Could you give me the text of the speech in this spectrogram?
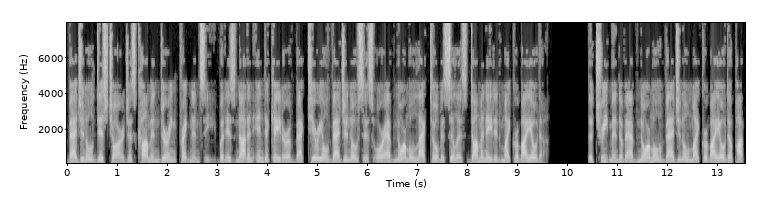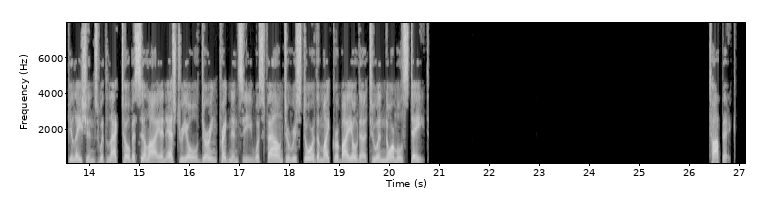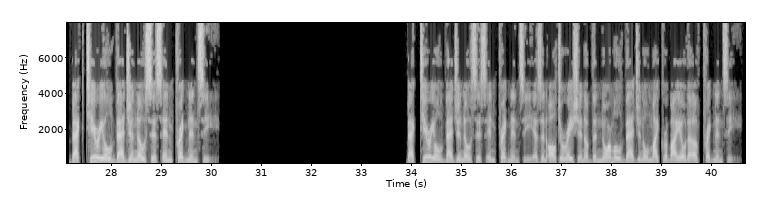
Vaginal discharge is common during pregnancy but is not an indicator of bacterial vaginosis or abnormal lactobacillus-dominated microbiota. The treatment of abnormal vaginal microbiota populations with lactobacilli and estriol during pregnancy was found to restore the microbiota to a normal state. Topic: Bacterial vaginosis and pregnancy. Bacterial vaginosis in pregnancy is an alteration of the normal vaginal microbiota of pregnancy.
